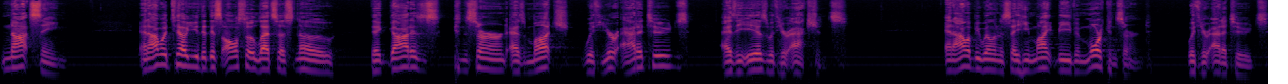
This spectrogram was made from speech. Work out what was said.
not seen. And I would tell you that this also lets us know that God is concerned as much with your attitudes as he is with your actions. And I would be willing to say he might be even more concerned with your attitudes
